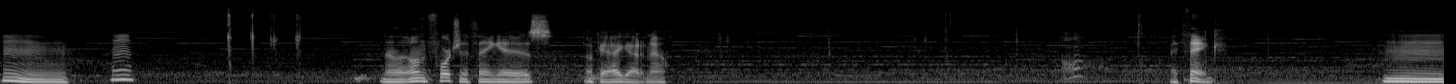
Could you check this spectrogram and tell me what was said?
Hmm. Hmm. Now the unfortunate thing is, okay, I got it now. I think. Hmm.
